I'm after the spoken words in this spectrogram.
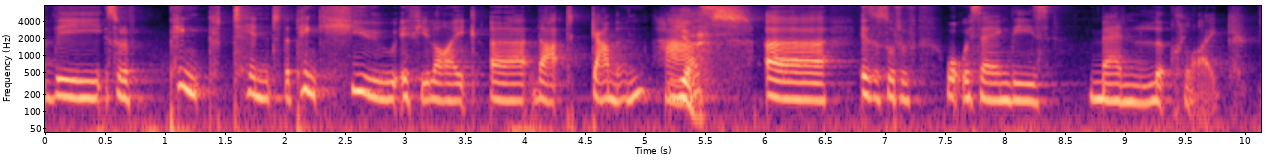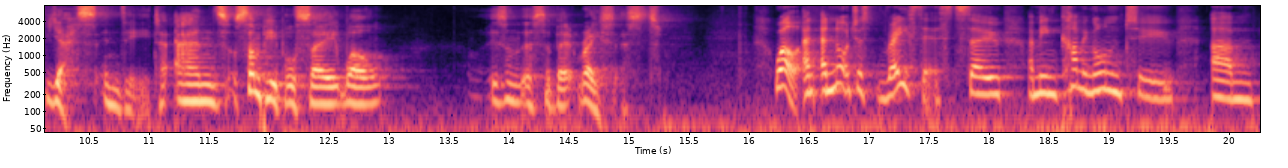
the sort of pink tint, the pink hue, if you like, uh, that gammon has, Yes. uh, is a sort of what we're saying these men look like. Yes, indeed. And some people say, well, isn't this a bit racist? Well, and, and not just racist. So, I mean, coming on to, um,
